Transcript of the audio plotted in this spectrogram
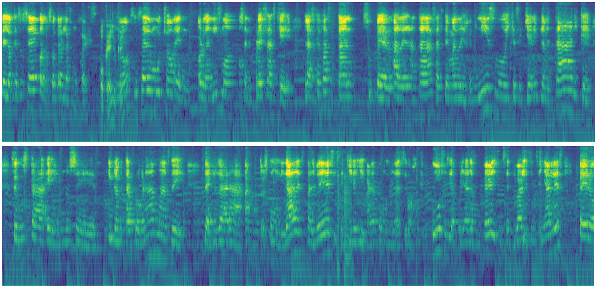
de lo que sucede con nosotras las mujeres. Ok, ok. ¿no? Sucede mucho en organismos, en empresas que las jefas están súper adelantadas al tema del feminismo y que se quiere implementar y que se busca, eh, no sé, implementar programas de, de ayudar a, a, otras comunidades, tal vez, y se quiere llegar a comunidades de bajos recursos y apoyar a las mujeres, incentivarles, enseñarles, pero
